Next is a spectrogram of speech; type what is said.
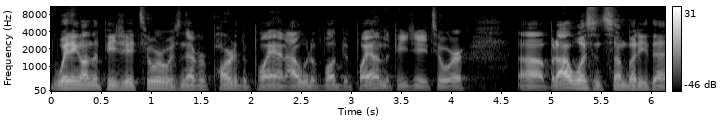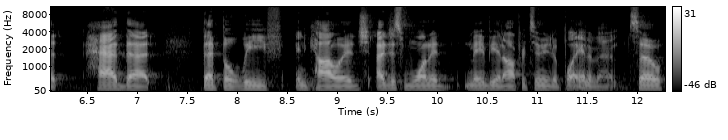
winning on the PGA Tour was never part of the plan. I would have loved to play on the PGA Tour, uh, but I wasn't somebody that had that that belief in college. I just wanted maybe an opportunity to play an event. So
